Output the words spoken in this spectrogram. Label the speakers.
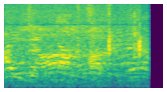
Speaker 1: 哎呀！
